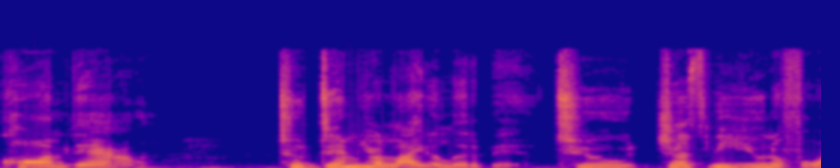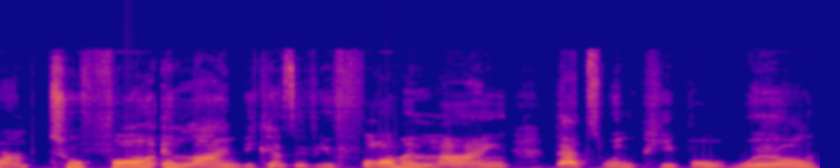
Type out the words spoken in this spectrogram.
calm down, to dim your light a little bit to just be uniform, to fall in line, because if you fall in line, that's when people will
